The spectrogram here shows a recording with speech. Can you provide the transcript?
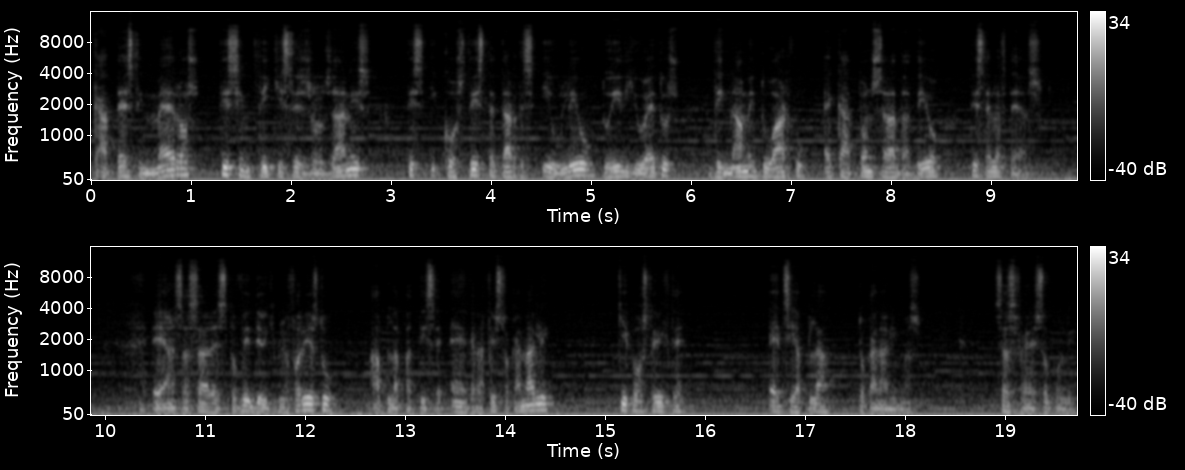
κατέστη μέρος της συνθήκης της Ροζάνης της 24ης Ιουλίου του ίδιου έτους δυνάμει του άρθρου 142 της τελευταίας. Εάν σας άρεσε το βίντεο και οι πληροφορίες του, απλά πατήστε εγγραφή στο κανάλι και υποστηρίχτε έτσι απλά το κανάλι μας. Σας ευχαριστώ πολύ.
